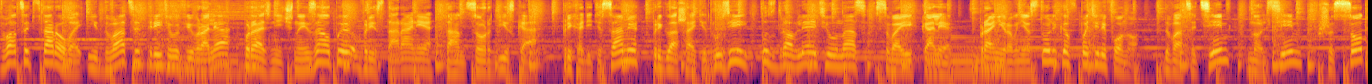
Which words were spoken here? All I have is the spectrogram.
22 и 23 февраля праздничные залпы в ресторане «Танцор Диско». Приходите сами, приглашайте друзей, поздравляйте у нас своих коллег. Бронирование столиков по телефону 27 07 600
